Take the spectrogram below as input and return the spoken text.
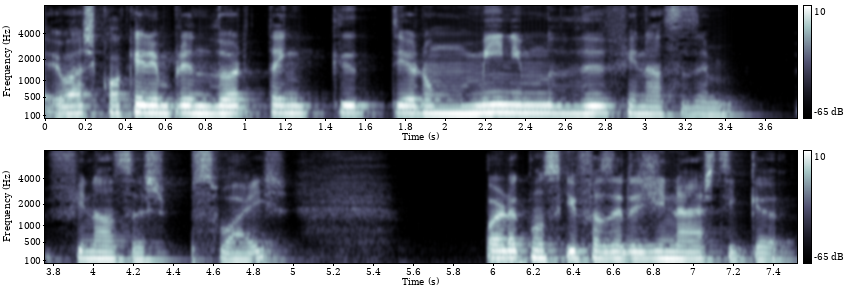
eu acho que qualquer empreendedor tem que ter um mínimo de finanças, finanças pessoais para conseguir fazer a ginástica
